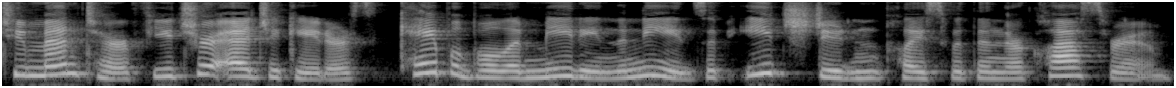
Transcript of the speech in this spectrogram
to mentor future educators capable of meeting the needs of each student placed within their classroom.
